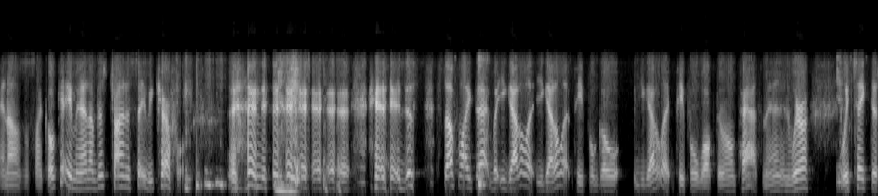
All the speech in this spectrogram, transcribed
And I was just like, okay, man, I'm just trying to say, be careful, and, and just stuff like that. But you gotta let you gotta let people go. You gotta let people walk their own path, man. And we're we take this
